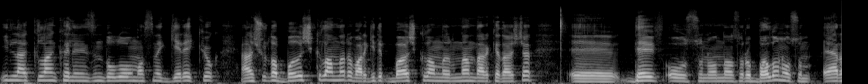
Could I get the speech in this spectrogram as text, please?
İlla klan kalenizin dolu olmasına gerek yok. Yani şurada bağış klanları var. Gidip bağış klanlarından da arkadaşlar e, dev olsun ondan sonra balon olsun. Eğer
